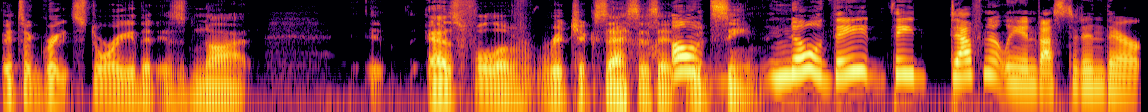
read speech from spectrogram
it's a great story that is not as full of rich excess as it Oh, would seem No, they they definitely invested in their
